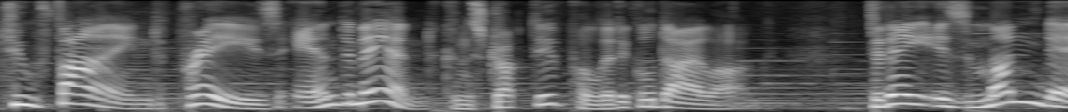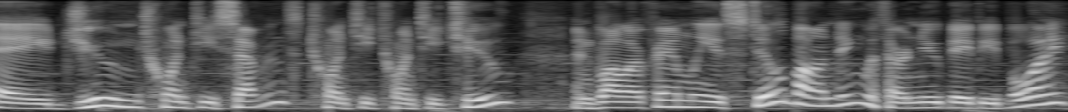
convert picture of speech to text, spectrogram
to find, praise, and demand constructive political dialogue. Today is Monday, June 27th, 2022, and while our family is still bonding with our new baby boy,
